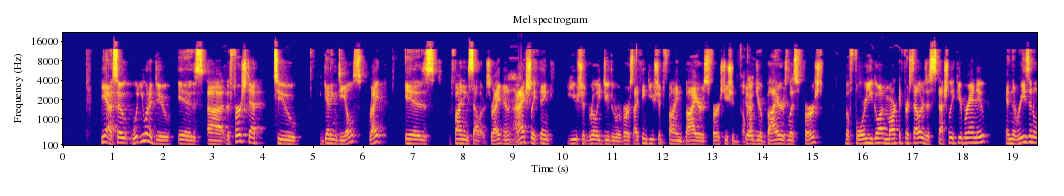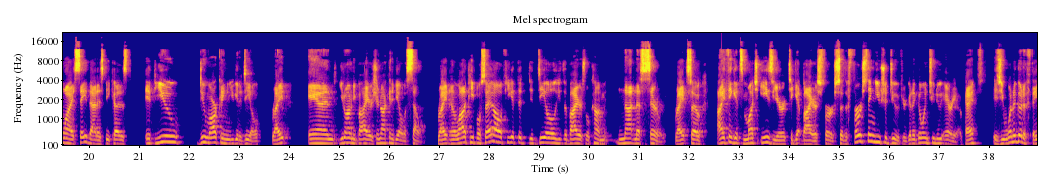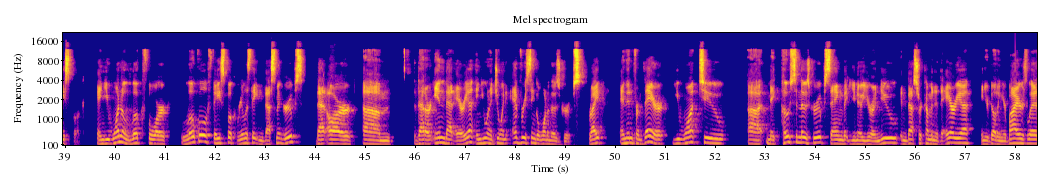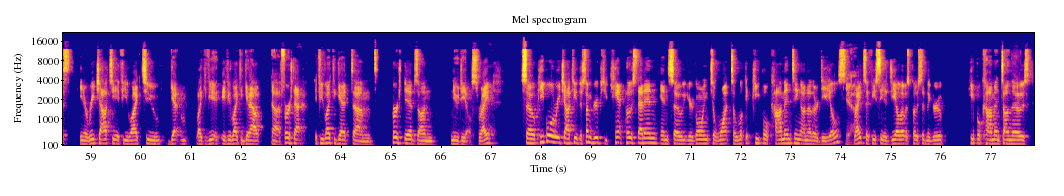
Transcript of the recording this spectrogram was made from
Yeah. So what you want to do is uh, the first step to getting deals, right, is finding sellers, right? And mm-hmm. I actually think you should really do the reverse. I think you should find buyers first. You should okay. build your buyers list first before you go out and market for sellers, especially if you're brand new. And the reason why I say that is because if you do marketing and you get a deal, right? And you don't have any buyers, you're not going to be able to sell it, right? And a lot of people say, oh, if you get the, the deal, the buyers will come. Not necessarily, right? So I think it's much easier to get buyers first. So the first thing you should do if you're going to go into a new area, okay, is you want to go to Facebook and you want to look for local Facebook real estate investment groups that are um, that are in that area, and you want to join every single one of those groups, right? And then from there, you want to uh, make posts in those groups saying that you know you're a new investor coming to the area and you're building your buyers list. You know, reach out to you if you like to get like if you if you'd like to get out uh, first at if you'd like to get um, first dibs on new deals, right? So people will reach out to you. There's some groups you can't post that in. And so you're going to want to look at people commenting on other deals, yeah. right? So if you see a deal that was posted in the group, people comment on those,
